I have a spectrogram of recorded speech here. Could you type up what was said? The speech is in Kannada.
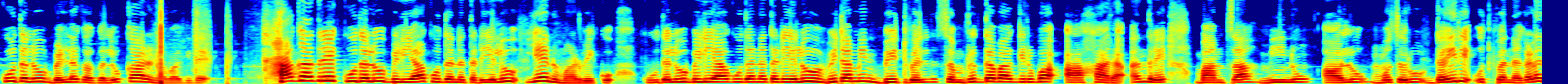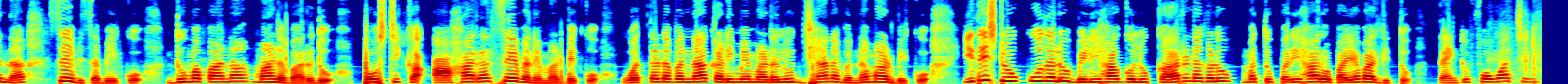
ಕೂದಲು ಬೆಳ್ಳಗಾಗಲು ಕಾರಣವಾಗಿದೆ. ಹಾಗಾದರೆ ಕೂದಲು ಬಿಳಿಯಾಗುವುದನ್ನು ತಡೆಯಲು ಏನು ಮಾಡಬೇಕು? ಕೂದಲು ಬಿಳಿಯಾಗುವುದನ್ನು ತಡೆಯಲು ವಿಟಮಿನ್ ಬಿ ಟ್ವೆಲ್ ಸಮೃದ್ಧವಾಗಿರುವ ಆಹಾರ ಅಂದರೆ ಮಾಂಸ, ಮೀನು, ಹಾಲು, ಮೊಸರು, ಡೈರಿ ಉತ್ಪನ್ನಗಳನ್ನು ಸೇವಿಸಬೇಕು. ಧೂಮಪಾನ ಮಾಡಬಾರದು. ಪೌಷ್ಟಿಕ ಆಹಾರ ಸೇವನೆ ಮಾಡಬೇಕು. ಒತ್ತಡವನ್ನು ಕಡಿಮೆ ಮಾಡಲು ಧ್ಯಾನವನ್ನು ಮಾಡಬೇಕು. ಇದಿಷ್ಟು ಕೂದಲು ಬಿಳಿಯಾಗಲು ಕಾರಣಗಳು ಮತ್ತು ಪರಿಹಾರೋಪಾಯವಾಗಿತ್ತು. Thank you for watching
